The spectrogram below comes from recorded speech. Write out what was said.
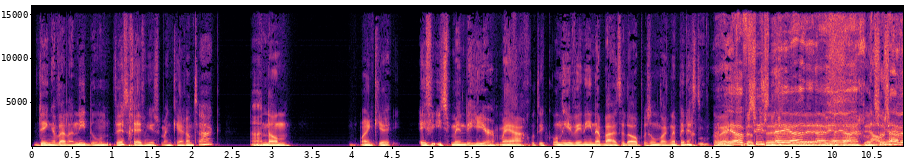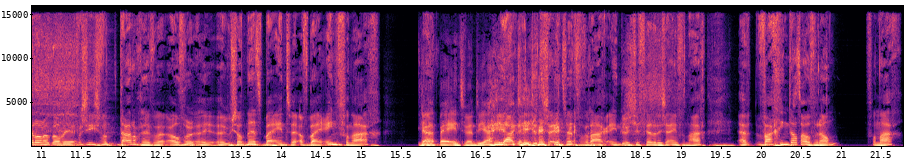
dingen wel en niet doen, wetgeving is mijn kerntaak. Nou, en dan maar een keer even iets minder hier. Maar ja, goed, ik kon hier weer niet naar buiten lopen zonder dat ik naar binnen getrokken Ja, precies. Dat, nee, ja, ja, ja, ja, zo zijn we dan ook alweer. Precies, want daar nog even over. Uh, u zat net bij 1, of bij 1 vandaag. Ja, bij 120. Ja, ja, dit is 120 vandaag. Eén deurtje verder is 1 vandaag. Uh, waar ging dat over dan, vandaag?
